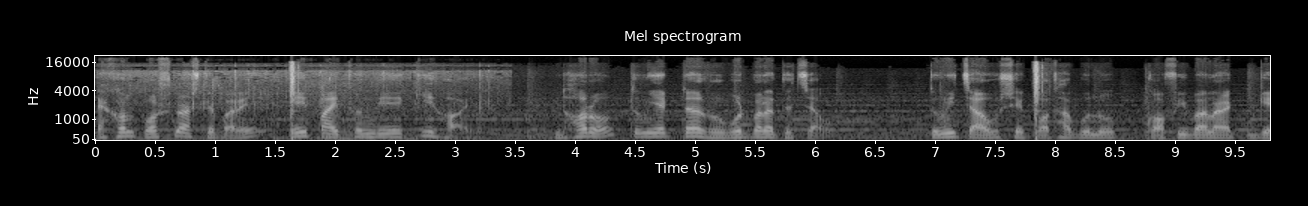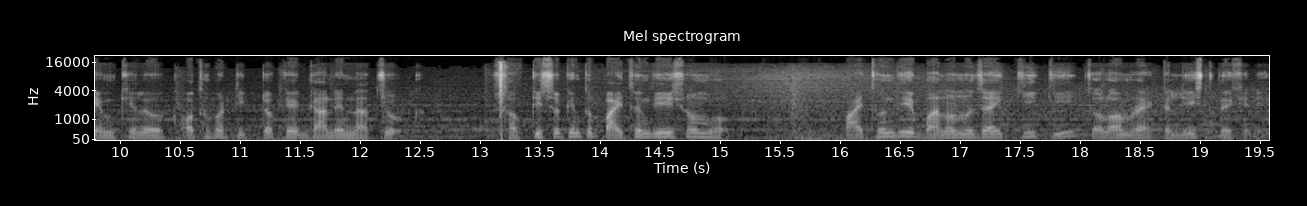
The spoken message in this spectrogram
এখন প্রশ্ন আসতে পারে, এই পাইথন দিয়ে কি হয়? ধরো, তুমি একটা রোবট বানাতে চাও। তুমি চাও সে কথা বলুক কফি বানাক গেম খেলুক, অথবা টিকটকে গানে নাচুক। সব কিছু কিন্তু পাইথন দিয়েই সম্ভব। পাইথন দিয়ে বানানো যায় কি কি? চলো আমরা একটা লিস্ট দেখে নিই।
